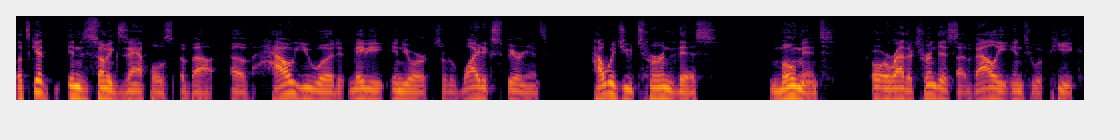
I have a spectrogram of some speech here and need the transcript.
Let's get into some examples about of how you would maybe in your sort of wide experience, how would you turn this moment, or rather turn this uh, valley into a peak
